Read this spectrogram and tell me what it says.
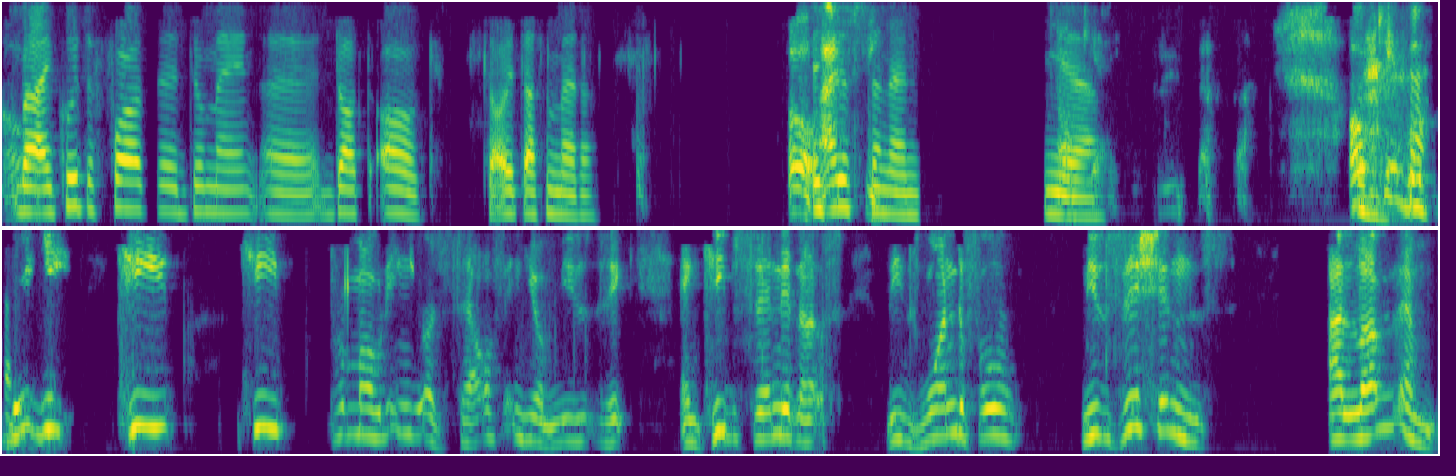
Oh, But I could afford the domain uh, .org, so it doesn't matter. oh it's I just see. an end. Yeah. Okay. okay, well, Biggi, keep keep promoting yourself and your music, and keep sending us these wonderful musicians. I love them.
